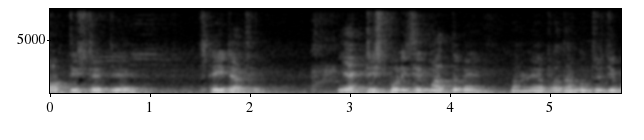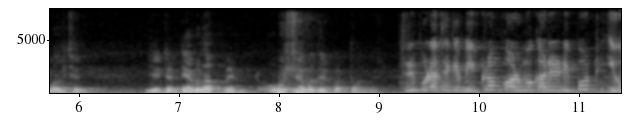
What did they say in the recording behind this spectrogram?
নর্থ ইস্টের যে স্টেট আছে অ্যাক্ট ইস্ট পলিসির মাধ্যমে মাননীয় প্রধানমন্ত্রীজি বলছেন যে এটা ডেভেলপমেন্ট অবশ্যই আমাদের করতে হবে। ত্রিপুরা থেকে বিক্রম কর্মকারের report U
